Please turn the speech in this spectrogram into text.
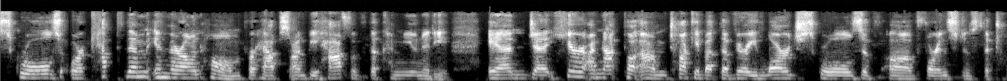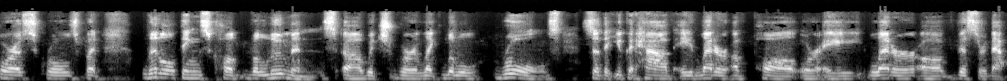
scrolls or kept them in their own home, perhaps on behalf of the community. And uh, here I'm not um, talking about the very large scrolls of, for instance, the Torah scrolls, but little things called volumens, uh, which were like little rolls, so that you could have a letter of Paul or a letter of this or that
